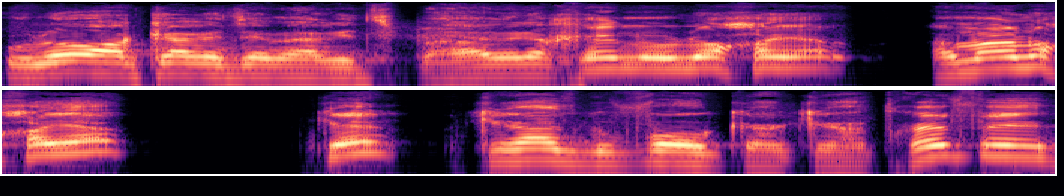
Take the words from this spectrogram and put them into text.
הוא לא עקר את זה מהרצפה, ולכן הוא לא חייב. אמר לו חייב, כן, עקירת גופו כעקירת חפץ,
